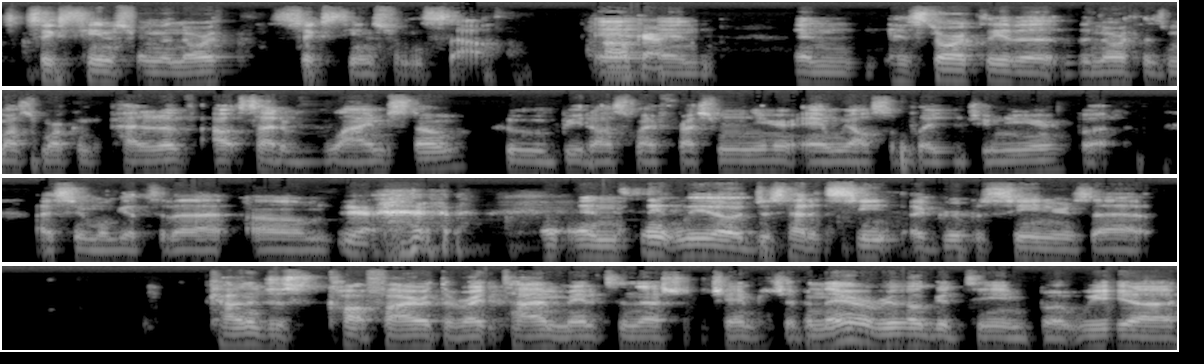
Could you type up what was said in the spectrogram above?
six teams from the north, six teams from the south. And, okay. And and historically the the north is much more competitive outside of limestone who beat us my freshman year and we also played junior year but i assume we'll get to that. Um, yeah. and st leo just had a, sen- a group of seniors that kind of just caught fire at the right time made it to the national championship and they were a real good team but we uh,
